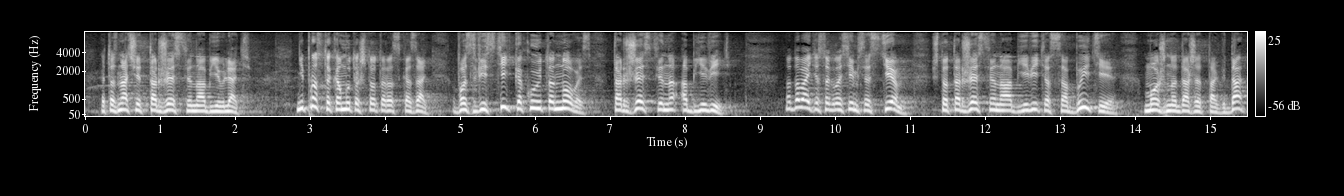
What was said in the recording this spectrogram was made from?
– это значит торжественно объявлять. Не просто кому-то что-то рассказать, возвестить какую-то новость, торжественно объявить. Но давайте согласимся с тем, что торжественно объявить о событии можно даже тогда,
